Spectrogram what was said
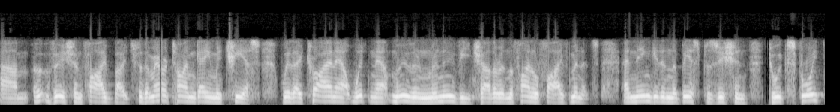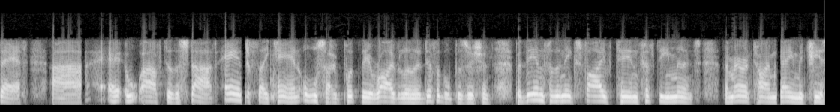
um, version 5 boats for the maritime game of chess where they try and outwit and outmove and maneuver each other in the final five minutes and then get in the best position to exploit that uh, after the start and if they can also put their rival in a difficult position. But then for the next 5, 10, 15 minutes, the maritime game of chess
